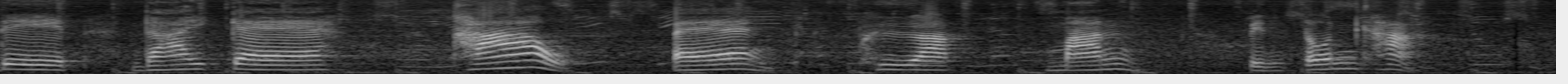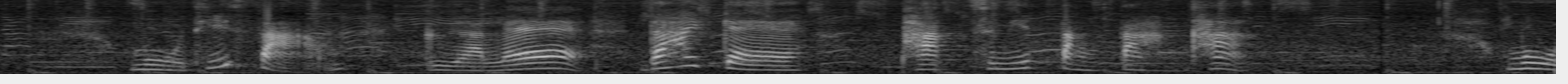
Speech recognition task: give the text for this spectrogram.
เดรตได้แก่ ข้าว แป้ง เผือก มัน เป็นต้นค่ะ หมู่ที่ 3 เกลือแร่ ได้แก่ผักชนิดต่างๆ ค่ะ หมู่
